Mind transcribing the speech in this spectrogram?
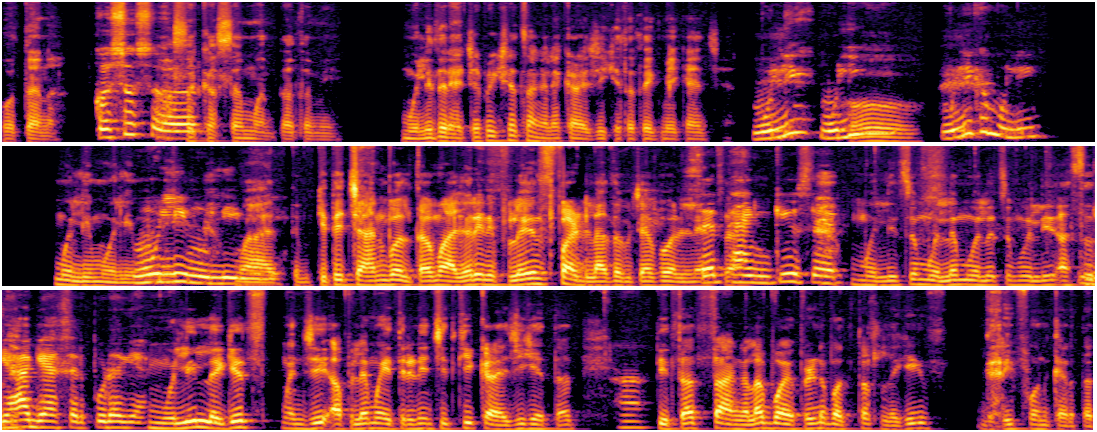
होतं ना. कसं असं सर कसं म्हणता तुम्ही? मुली तर ह्याच्यापेक्षा चांगल्या काळजी घेतात एकमेकांच्या. मुली? मुली? हो. मुली का मुली? मुली मुली मुली, मुली. तुम्ही किती छान बोलता माझ्यावर इन्फ्लुएन्स पडला तुमच्या सर बोलण्याचा. थँक्यू सर मुलीचं मुलं मुलंच मुली असं घ्या घ्या सर पुढे घ्या. मुली लगेच म्हणजे आपल्या मैत्रिणींची इतकी काळजी घेतात. हा. तिचा चांगला बॉयफ्रेंड बघतात लगेच घरी फोन करतात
